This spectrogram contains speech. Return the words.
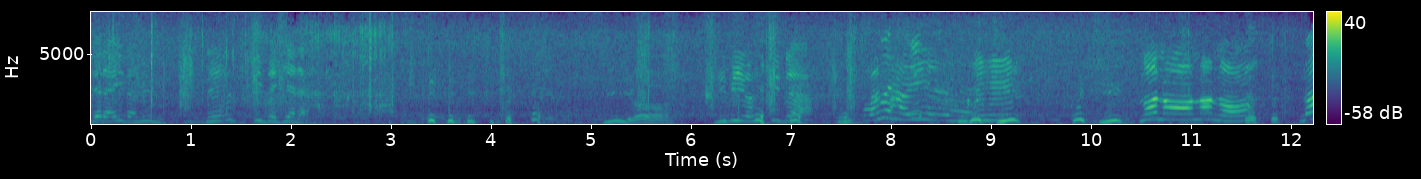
Gera ida Lili. Ne ida gera. Iya. Lili osida. Mana hari? Kuci. Kuci. No no no no. No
